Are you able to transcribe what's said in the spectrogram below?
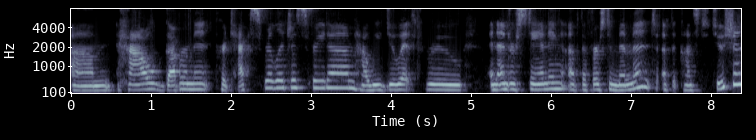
um, how government protects religious freedom, how we do it through an understanding of the First Amendment of the Constitution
